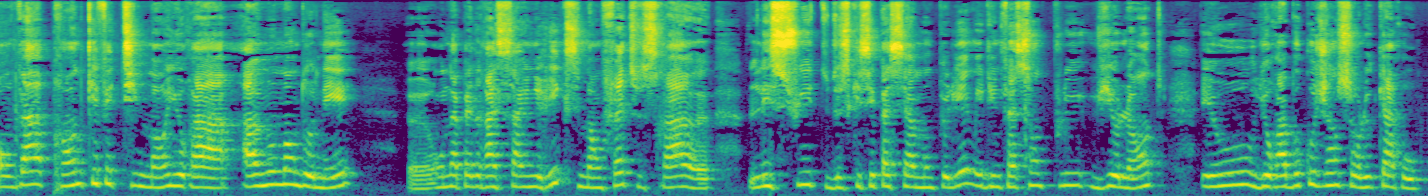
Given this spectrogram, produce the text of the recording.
on va apprendre qu'effectivement, il y aura à un moment donné, euh, on appellera ça une rixe, mais en fait, ce sera euh, les suites de ce qui s'est passé à Montpellier, mais d'une façon plus violente et où il y aura beaucoup de gens sur le carreau,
